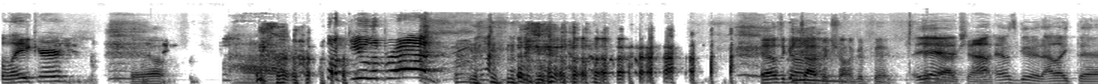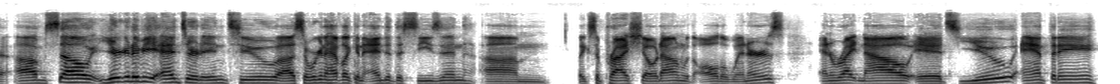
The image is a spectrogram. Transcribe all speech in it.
a Laker. Yeah. Ah, fuck you, LeBron. that was a good topic, Sean. Good pick. yeah, job, Sean. uh, that was good. I like that. Um, so you're gonna be entered into. Uh, so we're gonna have like an end of the season, um, like surprise showdown with all the winners. And right now it's you, Anthony,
